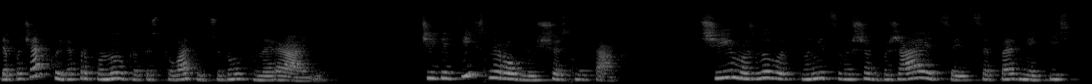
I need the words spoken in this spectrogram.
Для початку я пропоную протестувати цю думку на реальність. Чи я дійсно роблю щось не так? Чи, можливо, мені це лише вважається і це певні якісь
